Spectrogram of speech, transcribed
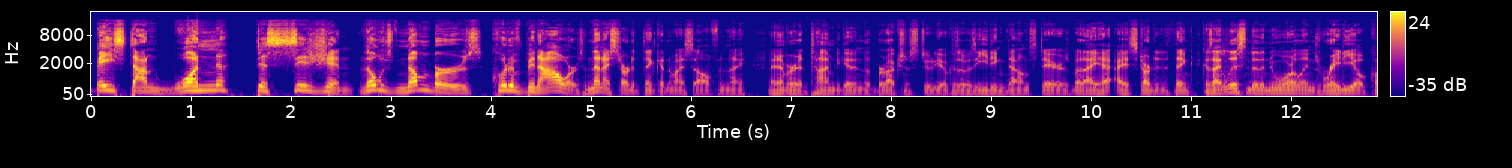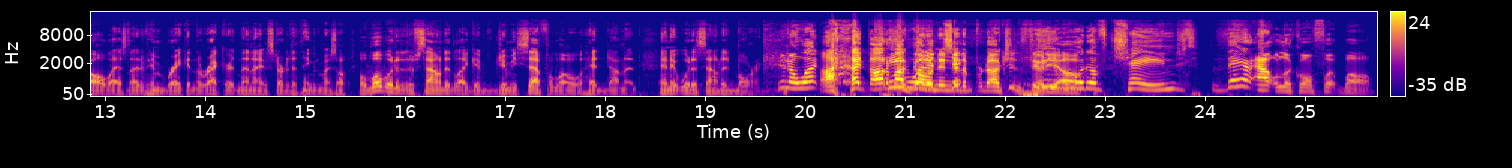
based on one decision. Those numbers could have been ours. And then I started thinking to myself, and I, I never had time to get into the production studio because I was eating downstairs. But I, I started to think, because I listened to the New Orleans radio call last night of him breaking the record. And then I started to think to myself, well, what would it have sounded like if Jimmy Cefalo had done it? And it would have sounded boring. You know what? I, I thought He about going into the production studio. He would have changed their outlook on football.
